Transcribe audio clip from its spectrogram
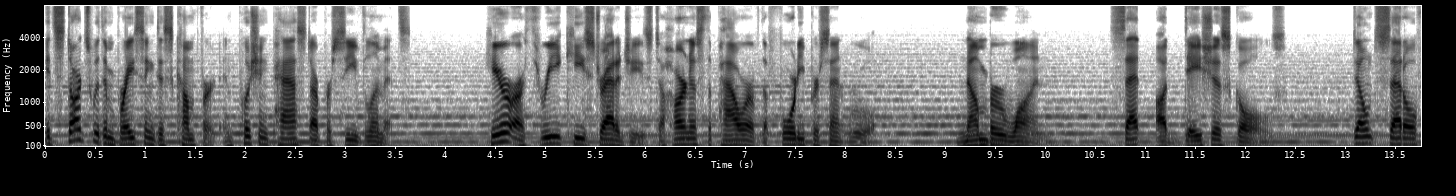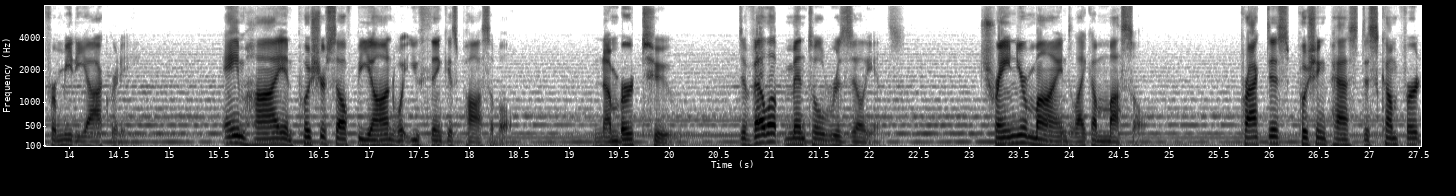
It starts with embracing discomfort and pushing past our perceived limits. Here are three key strategies to harness the power of the 40% rule. Number one, set audacious goals. Don't settle for mediocrity. Aim high and push yourself beyond what you think is possible. Number two, develop mental resilience. Train your mind like a muscle. Practice pushing past discomfort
